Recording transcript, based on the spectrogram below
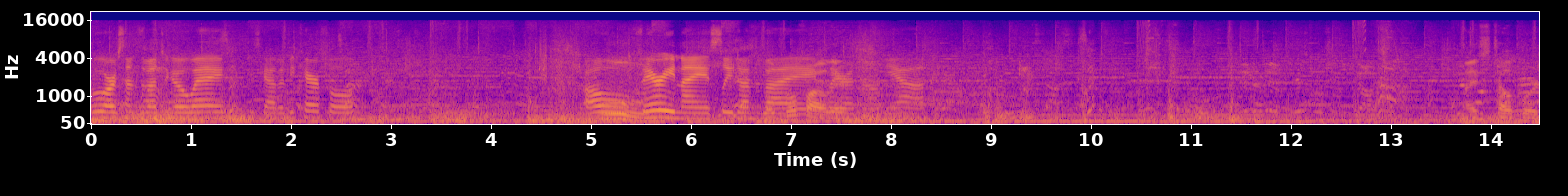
Ooh, Arsene's about to go away. He's got to be careful. Oh, Ooh. very nicely done by player unknown. Nice teleport.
